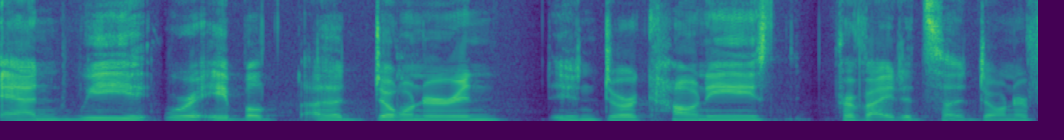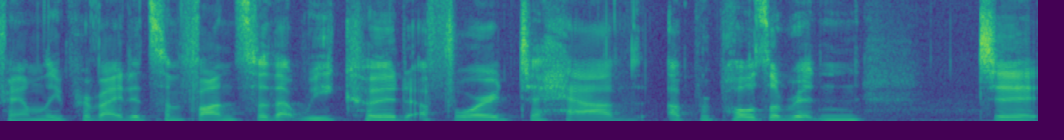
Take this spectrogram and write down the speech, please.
And we were able a donor in in Door County provided a donor family provided some funds so that we could afford to have a proposal written to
